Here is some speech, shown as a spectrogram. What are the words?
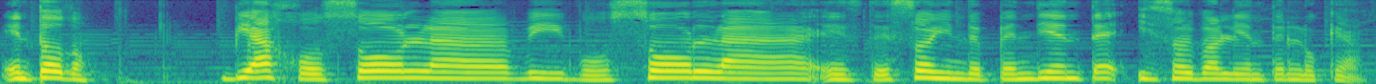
En todo. Viajo sola, vivo sola, este, soy independiente y soy valiente en lo que hago.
